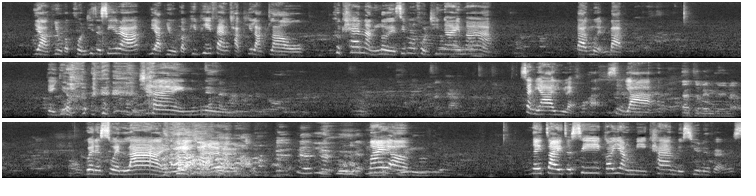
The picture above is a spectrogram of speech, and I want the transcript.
ำอยากอยู่กับคนที่เจสซี่รัก อยากอยู่กับพี่ๆแฟนคลับที่รักเรา คือแค่นั้นเลยเจสซี่เป็นคนที่ง่ายมาก แต่เหมือนแบบอย่าเยอะใช่นิดนึงสัญญาอยู่แล้วค่ะ สัญญา แต่จะเป็นเลยแบบเวเนซุเอลาอย่างเงี้ยค่ะเออไม่เอ่มในใจเจสซี่ก็ยังมีแค่ Miss Universe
